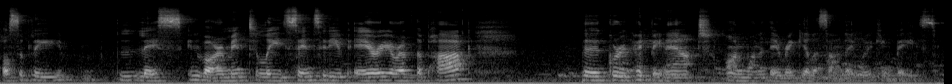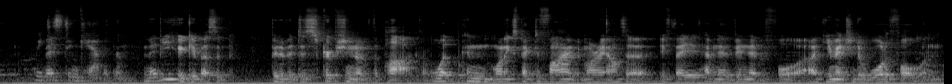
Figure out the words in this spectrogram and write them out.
possibly less environmentally sensitive area of the park. The group had been out on one of their regular Sunday working bees. We just encountered them. Maybe you could give us a bit of a description of the park. What can one expect to find at Morialta if they have never been there before? Like you mentioned a waterfall and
